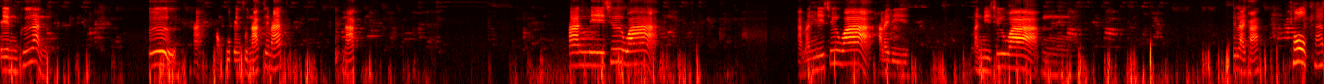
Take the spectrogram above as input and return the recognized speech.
เป็นเพื่อนคืออะของครูเป็นสุนัขใช่ไหมสุนัข มันมีชื่อว่าอะมันมีชื่อว่าอะไรดี มันมีชื่อว่าอืมชื่ออะไรคะ โชคครับ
